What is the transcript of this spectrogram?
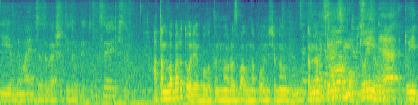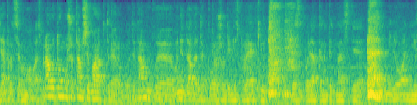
і ми маємо це завершити і зробити. Це і все. А там лабораторія була там розвалена повністю. Ну це там не То, то, йде, то йде про це мова. Справа в тому, що там ще багато треба роботи. Там е, вони дали також один із проєктів, десь порядка на 15 мільйонів,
